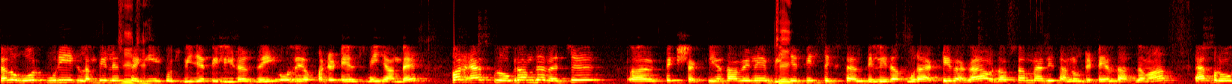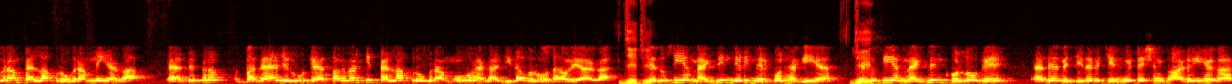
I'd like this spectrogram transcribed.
ਚਲੋ ਹੋਰ ਪੂਰੀ ਇੱਕ ਲੰਬੀ ਲਿਸਟ। ਹੈਗੀ ਕੁਝ ਬੀਜੇਪੀ ਲੀਡਰਸ ਦੀ ਉਹਦੇ ਉੱਪਰ ਡਿਟੇਲਸ ਨਹੀਂ ਜਾਂਦੇ ਪਰ ਇਸ ਪ੍ਰੋਗਰਾਮ ਦੇ ਵਿੱਚ ਸਿੱਖ ਸ਼ਕਤੀਆਂ ਸਾਹਿਬ ਨੇ ਬੀਜੇਪੀ ਸਿੱਖ ਸੈੱਲ ਦਿੱਲੀ ਦਾ ਪੂਰਾ ਐਕਟਿਵ ਹੈਗਾ। ਔਰ ਡਾਕਟਰ ਸਾਹਿਬ ਮੈਂ ਵੀ ਤੁਹਾਨੂੰ ਡਿਟੇਲ ਦੱਸ ਦਵਾਂ। ਇਹ ਪ੍ਰੋਗਰਾਮ ਪਹਿਲਾ ਪ੍ਰੋਗਰਾਮ ਨਹੀਂ ਹੈਗਾ। ਇਹ ਤੇ ਸਿਰਫ ਬਸ ਇਹ ਜ਼ਰੂਰ ਕਹਿ ਸਕਦਾ ਕਿ ਪਹਿਲਾ ਪ੍ਰੋਗਰਾਮ ਉਹ ਹੈਗਾ ਜਿਹਦਾ ਵਿਰੋਧ ਹੋ ਰਿਹਾ ਹੈਗਾ। ਜੀ, ਤੁਸੀਂ ਇਹ ਮੈਗਜ਼ੀਨ ਜਿਹੜੀ ਮੇਰੇ ਕੋਲ ਹੈਗੀ ਹੈ। ਜੇ ਤੁਸੀਂ ਇਹ ਮੈਗਜ਼ੀਨ ਖੋਲੋਗੇ ਇਹਦੇ ਵਿੱਚ ਜਿਹਦੇ ਵਿੱਚ ਇਨਵੀਟੇਸ਼ਨ ਕਾਰਡ ਵੀ ਹੈਗਾ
